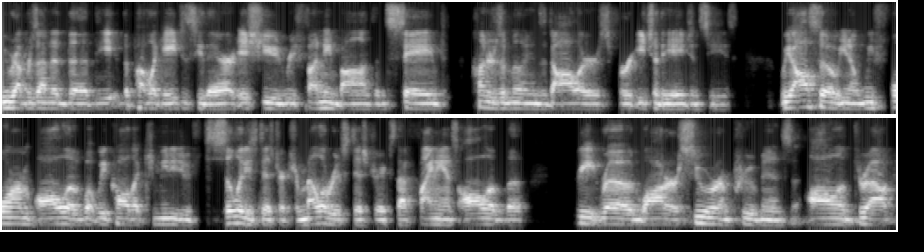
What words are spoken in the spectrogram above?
we represented the, the the public agency there, issued refunding bonds, and saved hundreds of millions of dollars for each of the agencies. We also, you know, we form all of what we call the community facilities districts or Mello-Roos districts that finance all of the street, road, water, sewer improvements, all throughout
